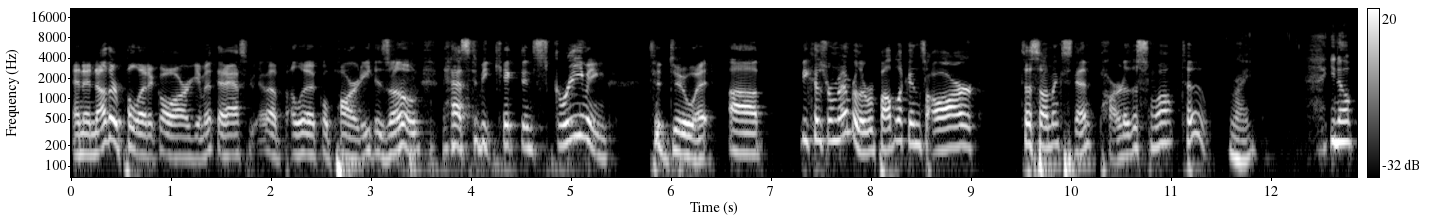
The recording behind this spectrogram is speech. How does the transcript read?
and another political argument that has a political party, his own, has to be kicked and screaming to do it. Uh, because remember, the Republicans are to some extent part of the swamp too. Right. You know,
